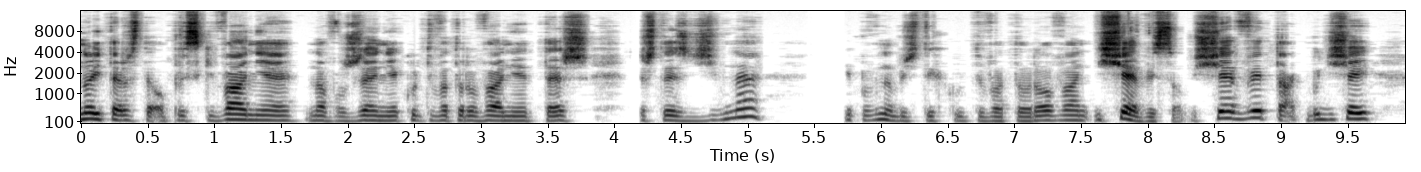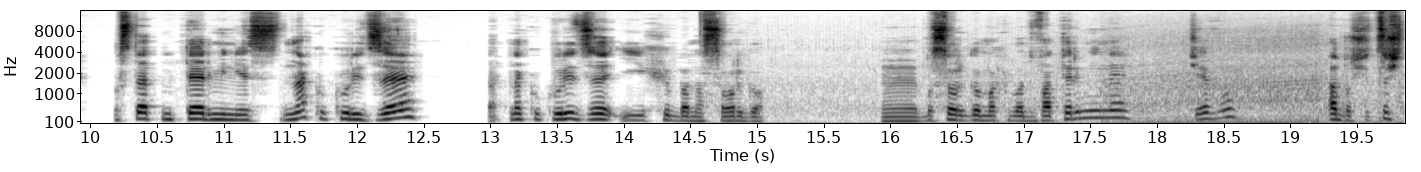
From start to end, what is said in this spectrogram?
no i teraz te opryskiwanie, nawożenie, kultywatorowanie też. Też to jest dziwne. Nie powinno być tych kultywatorowań. I siewy są. Siewy, tak, bo dzisiaj ostatni termin jest na kukurydzę. Tak, na kukurydzę i chyba na sorgo. E, bo sorgo ma chyba dwa terminy siewu. Albo się coś.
